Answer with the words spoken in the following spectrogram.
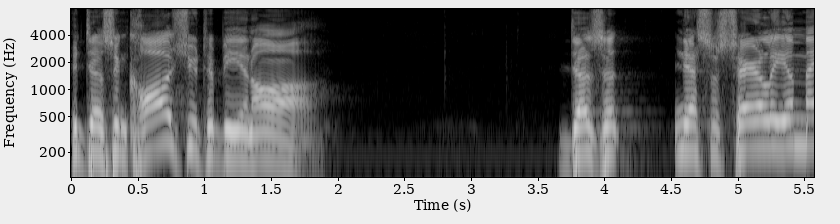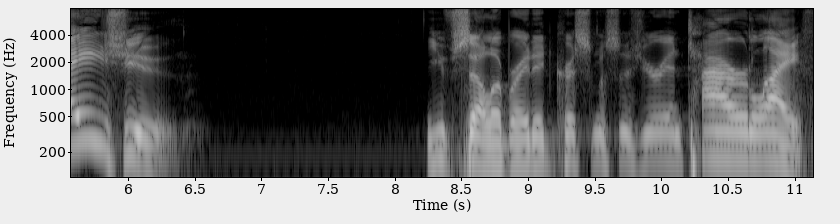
It doesn't cause you to be in awe, doesn't necessarily amaze you. You've celebrated Christmases your entire life.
